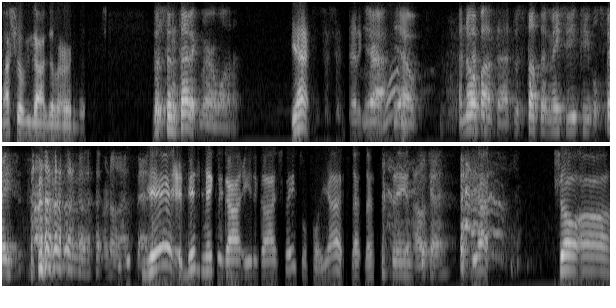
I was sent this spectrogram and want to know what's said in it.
not sure if you guys ever heard of it. The synthetic marijuana. Yes, it's a synthetic Yeah, marijuana. yeah. I know That's about that. The stuff that makes you eat people's faces. or no, that's that. Yeah, it did make a guy eat a guy's face before. Yes, that that's the same. Okay. Yeah. So uh,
